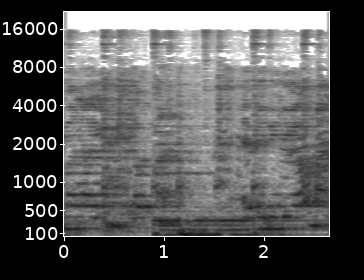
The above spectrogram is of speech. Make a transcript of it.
my life is so. And baby girl, my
